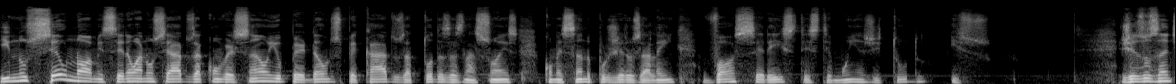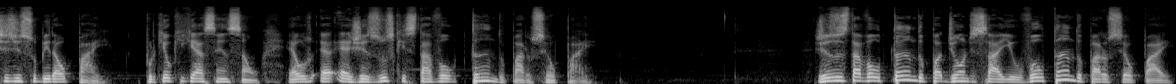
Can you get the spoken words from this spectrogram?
e no seu nome serão anunciados a conversão e o perdão dos pecados a todas as nações, começando por Jerusalém. Vós sereis testemunhas de tudo isso. Jesus, antes de subir ao Pai, porque o que é ascensão? É, o, é, é Jesus que está voltando para o seu Pai. Jesus está voltando de onde saiu, voltando para o seu Pai.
